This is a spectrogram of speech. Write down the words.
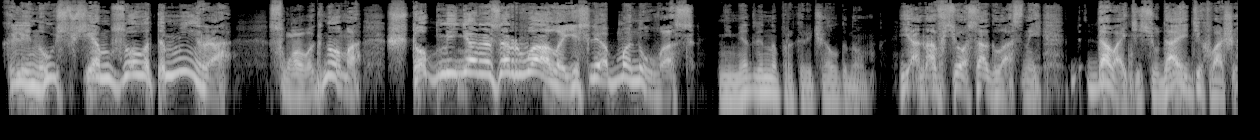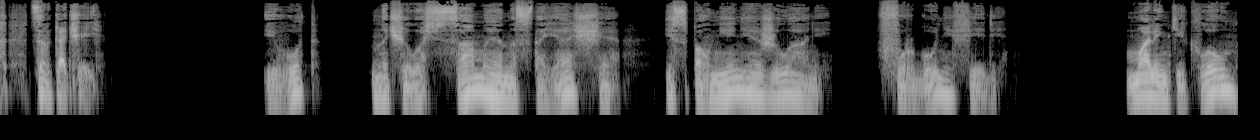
«Клянусь всем золотом мира! Слово гнома! Чтоб меня разорвало, если обману вас!» Немедленно прокричал гном. «Я на все согласный. Давайте сюда этих ваших циркачей!» И вот началось самое настоящее — исполнение желаний в фургоне Феди. Маленький клоун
